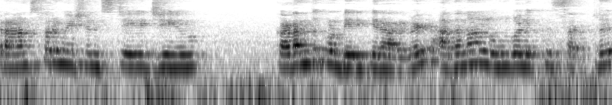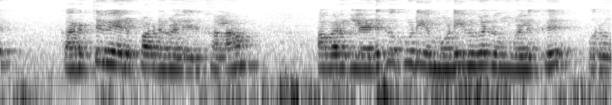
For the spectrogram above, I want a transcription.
டிரான்ஸ்பர்மேஷன் ஸ்டேஜையும் கடந்து கொண்டிருக்கிறார்கள். அதனால் உங்களுக்கு சற்று கருத்து வேறுபாடுகள் இருக்கலாம். அவர்கள் எடுக்கக்கூடிய முடிவுகள் உங்களுக்கு ஒரு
